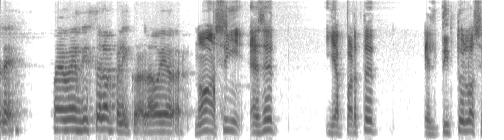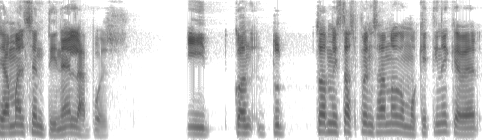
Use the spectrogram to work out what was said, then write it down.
le- me vendiste la película, la voy a ver. No, sí, ese. Y aparte, el título se llama El Centinela, pues. Y con- tú también estás pensando, como, ¿qué tiene que ver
